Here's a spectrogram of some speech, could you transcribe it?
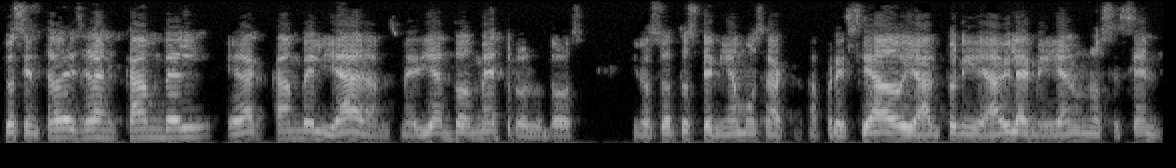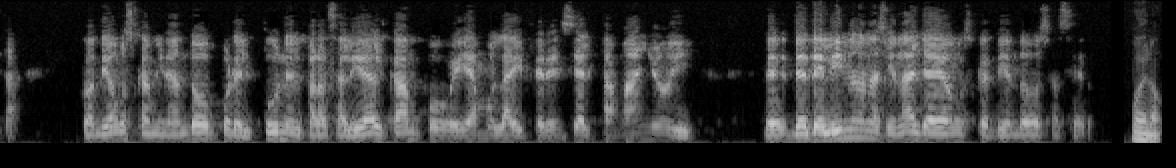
Los centrales eran Campbell, eran Campbell y Adams, medían dos metros los dos. Y nosotros teníamos a, Apreciado y a Anthony de Ávila y medían unos 60. Cuando íbamos caminando por el túnel para salir al campo, veíamos la diferencia del tamaño y desde el himno nacional ya íbamos perdiendo 2 a 0. Bueno,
